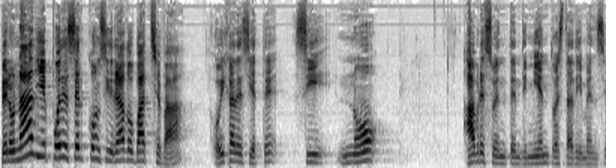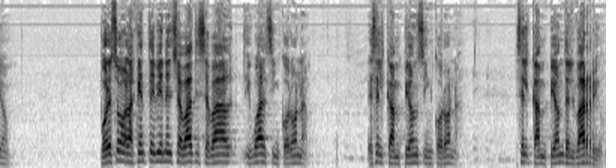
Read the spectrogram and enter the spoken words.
Pero nadie puede ser considerado Batsheba o hija de siete si no abre su entendimiento a esta dimensión. Por eso la gente viene en Shabbat y se va igual sin corona. Es el campeón sin corona. Es el campeón del barrio.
